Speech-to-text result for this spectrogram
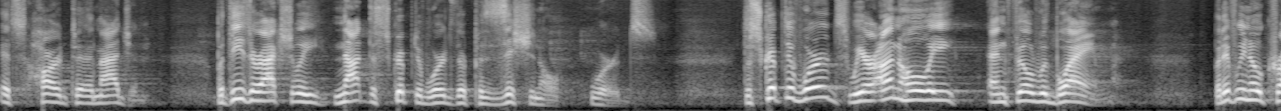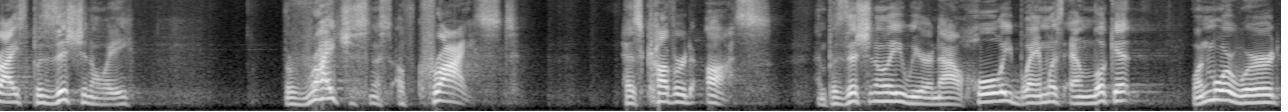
it's hard to imagine. But these are actually not descriptive words, they're positional words. Descriptive words, we are unholy and filled with blame. But if we know Christ positionally, the righteousness of Christ has covered us. And positionally, we are now holy, blameless, and look at one more word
